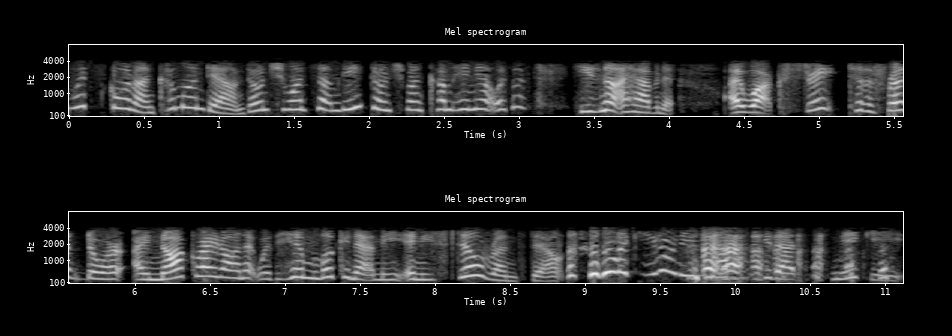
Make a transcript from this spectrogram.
what's going on? Come on down. Don't you want something to eat? Don't you want to come hang out with us?" He's not having it. I walk straight to the front door. I knock right on it with him looking at me, and he still runs down. like you don't even have to be that sneaky.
